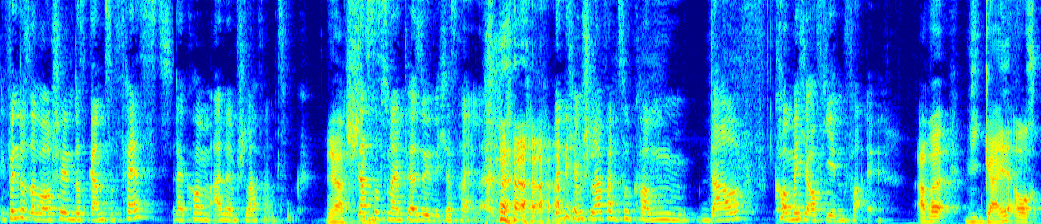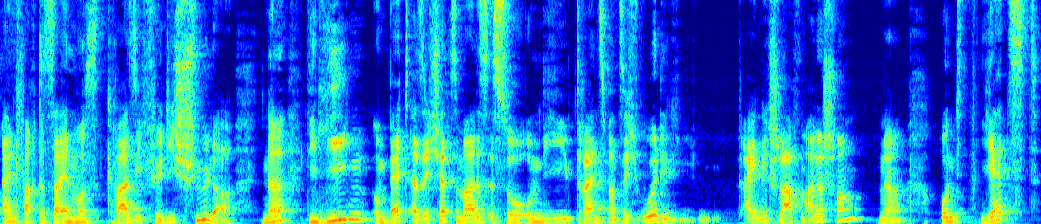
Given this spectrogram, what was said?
Ich finde es aber auch schön, das ganze Fest. Da kommen alle im Schlafanzug. Ja, Das stimmt. ist mein persönliches Highlight. Wenn ich im Schlafanzug kommen darf, komme ich auf jeden Fall. Aber wie geil auch einfach das sein muss, quasi für die Schüler. Ne? Die liegen im Bett, also ich schätze mal, das ist so um die 23 Uhr, die eigentlich schlafen alle schon. Ne? Und jetzt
